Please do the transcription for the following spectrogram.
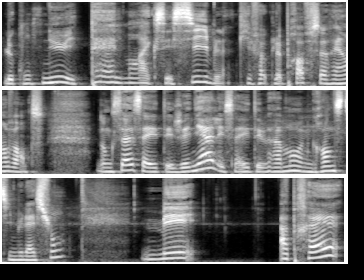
le contenu est tellement accessible qu'il faut que le prof se réinvente. Donc ça, ça a été génial et ça a été vraiment une grande stimulation. Mais après,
